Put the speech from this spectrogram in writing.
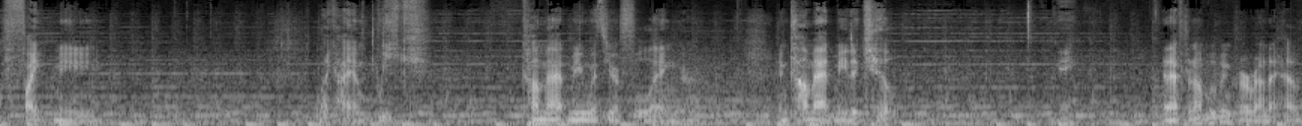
fight me like I am weak. Come at me with your full anger, and come at me to kill." Okay. And after not moving for a round, I have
